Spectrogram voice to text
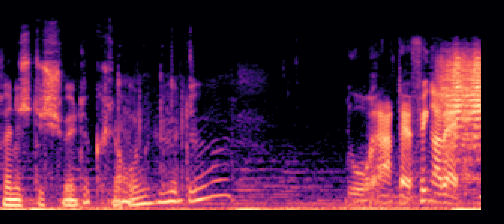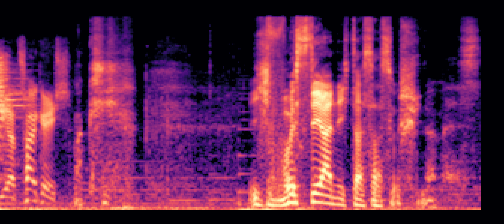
Wenn ich die Schwede klauen würde. Du Ratte, Finger weg! Hier zeig ich! Okay. Ich wusste ja nicht, dass das so schlimm ist.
